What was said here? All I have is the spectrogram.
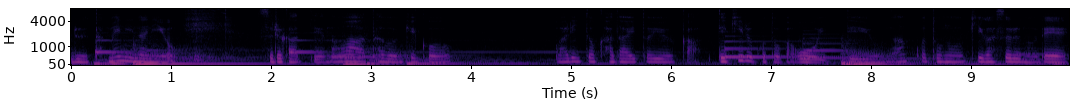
るために何をするかっていうのは多分結構割と課題というかできることが多いっていうようなことの気がするので、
